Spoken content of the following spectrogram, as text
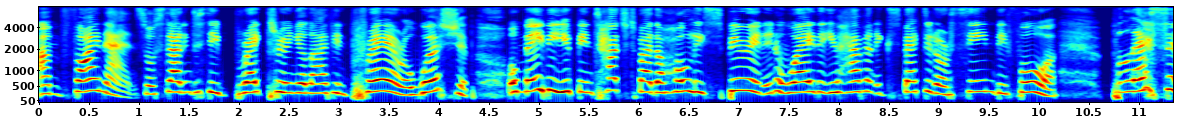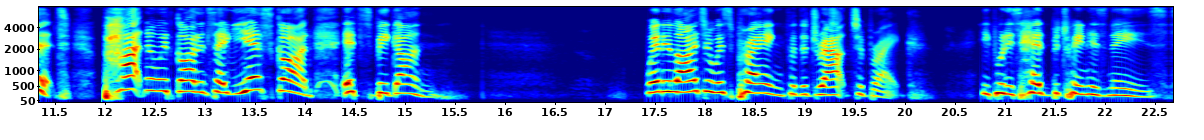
um, finance, or starting to see breakthrough in your life in prayer or worship, or maybe you've been touched by the Holy Spirit in a way that you haven't expected or seen before. Bless it. Partner with God and say, Yes, God, it's begun. When Elijah was praying for the drought to break, he put his head between his knees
